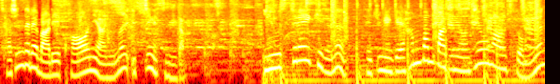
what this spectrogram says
자신들의 말이 과언이 아님을 입증했습니다. 이후 스트레이키즈는 대중에게 한 번 빠지면 헤어나올 수 없는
